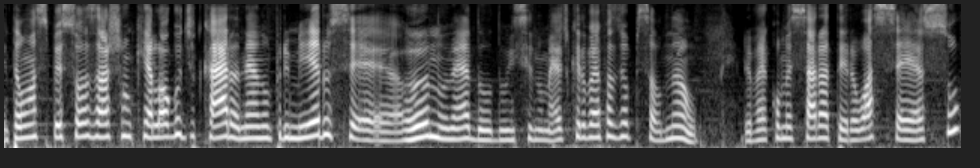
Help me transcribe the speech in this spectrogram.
Então as pessoas acham que é logo de cara, né, no primeiro ano, né, do, do ensino médio que ele vai fazer opção. Não, ele vai começar a ter o acesso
